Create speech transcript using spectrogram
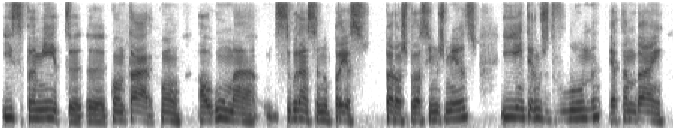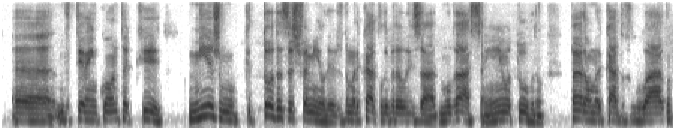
Isso permite uh, contar com alguma segurança no preço para os próximos meses e, em termos de volume, é também uh, de ter em conta que mesmo que todas as famílias do mercado liberalizado mudassem em outubro para o mercado regulado,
